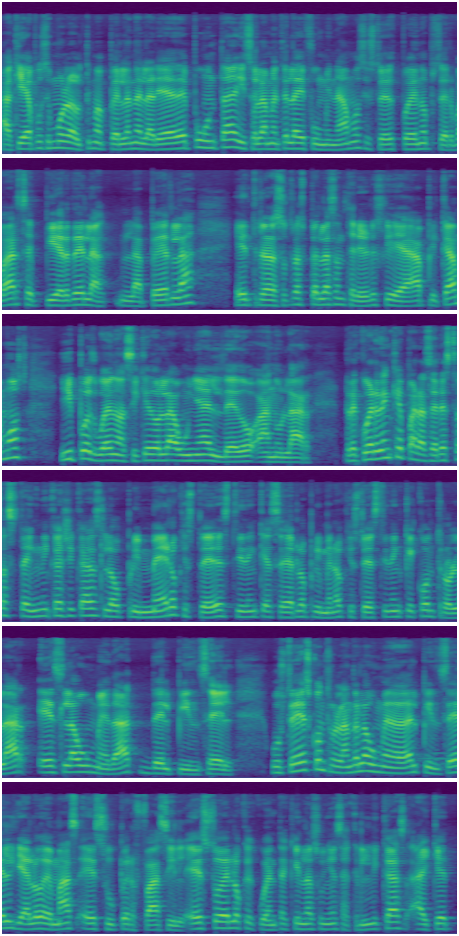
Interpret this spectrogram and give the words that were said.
Aquí ya pusimos la última perla en el área de punta y solamente la difuminamos y ustedes pueden observar, se pierde la, la perla entre las otras perlas anteriores que ya aplicamos y pues bueno así quedó la uña del dedo anular Recuerden que para hacer estas técnicas, chicas, lo primero que ustedes tienen que hacer, lo primero que ustedes tienen que controlar es la humedad del pincel. Ustedes controlando la humedad del pincel, ya lo demás es súper fácil. Esto es lo que cuenta aquí en las uñas acrílicas. Hay que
